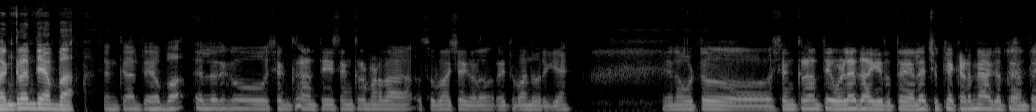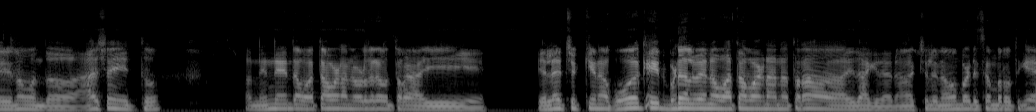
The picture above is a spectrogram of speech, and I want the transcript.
ಸಂಕ್ರಾಂತಿ ಹಬ್ಬ? ಸಂಕ್ರಾಂತಿ ಹಬ್ಬ. ಎಲ್ಲರಿಗೂ ಸಂಕ್ರಾಂತಿ ಸಂಕ್ರಮಣದ ಶುಭಾಶಯಗಳು ರೈತ ಬಾಂಧವರಿಗೆ. ಏನೋ ಒಟ್ಟು ಸಂಕ್ರಾಂತಿ ಒಳ್ಳೇದಾಗಿರುತ್ತೆ, ಎಲೆ ಚುಕ್ಕೆ ಕಡಿಮೆ ಆಗುತ್ತೆ ಅಂತ ಏನೋ ಒಂದು ಆಶೆ ಇತ್ತು. ನಿನ್ನೆಯಿಂದ ವಾತಾವರಣ ನೋಡಿದ್ರೆ ಒಂಥರ ಈ ಎಲೆ ಚುಕ್ಕಿನ ಹೋಗಕ್ಕೆ ಇದು ಬಿಡಲ್ವೇನೋ ವಾತಾವರಣ ಅನ್ನೋ ಥರ ಇದಾಗಿದೆ. ನಾವು ಆ್ಯಕ್ಚುಲಿ ನವೆಂಬರ್, ಡಿಸೆಂಬರ್ ಹೊತ್ತಿಗೆ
